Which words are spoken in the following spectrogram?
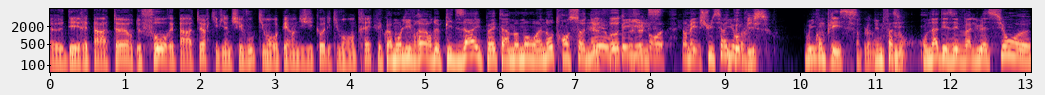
euh, des réparateurs, de faux réparateurs qui viennent chez vous, qui vont repérer un digicode et qui vont rentrer. Et quoi, mon livreur de pizza, il peut être à un moment ou un autre rançonné ou payé pour... Non mais je suis sérieux. Ou complice oui. complice. D'une façon. Mm. On a des évaluations euh,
